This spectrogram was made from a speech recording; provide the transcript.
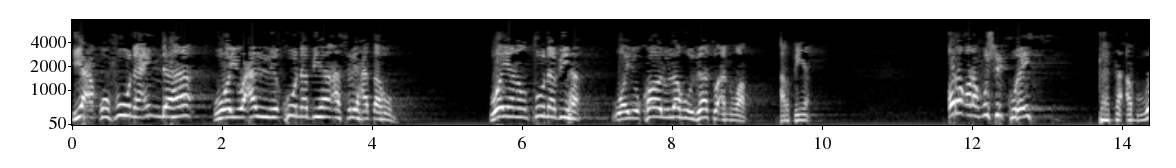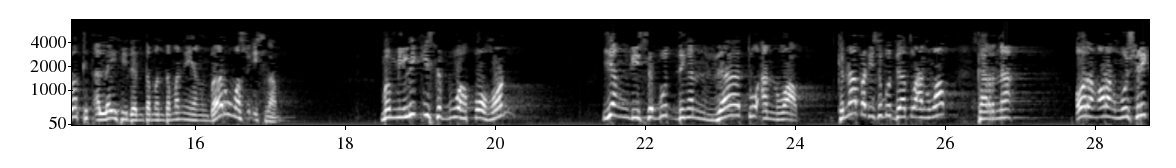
ya'kufuna indaha wa yu'alliquna biha aslihatahum wa yanutuna biha wa yuqalu lahu dhatu anwat. Artinya orang-orang musyrik Quraisy kata Abu Waqid Al-Laitsi dan teman-temannya yang baru masuk Islam memiliki sebuah pohon yang disebut dengan Zatu Anwab. Kenapa disebut Zatu Anwab? Karena orang-orang musyrik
